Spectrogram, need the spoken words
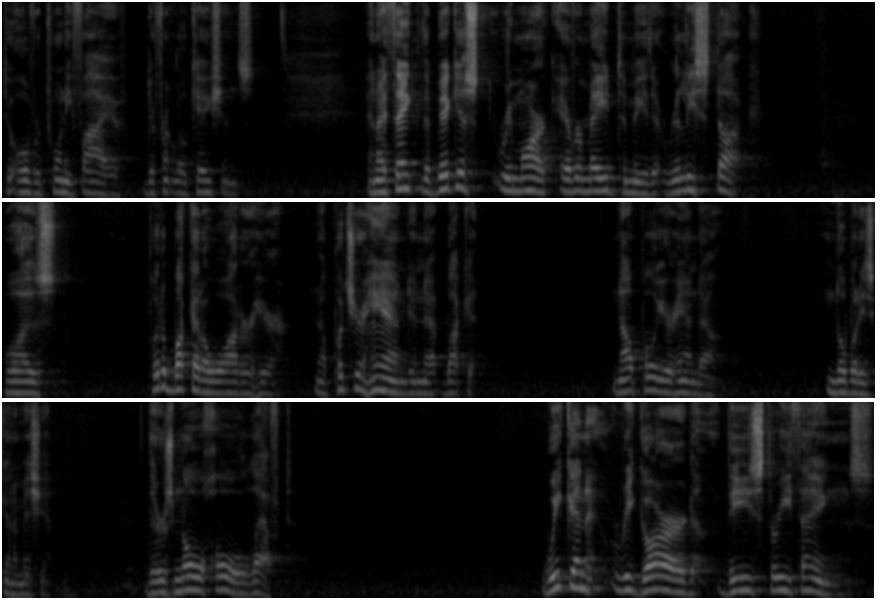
to over 25 different locations. And I think the biggest remark ever made to me that really stuck was put a bucket of water here. Now put your hand in that bucket. Now pull your hand out nobody's going to miss you. There's no hole left. We can regard these three things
